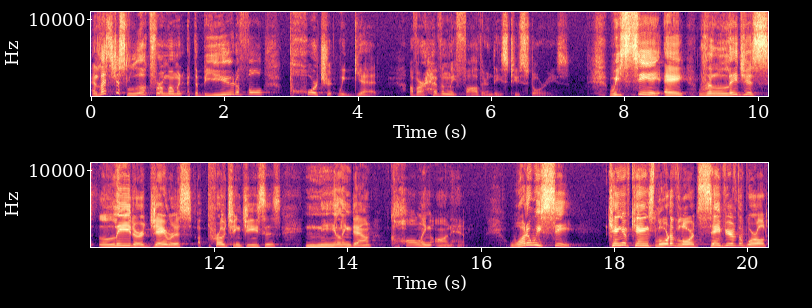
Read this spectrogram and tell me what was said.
And let's just look for a moment at the beautiful portrait we get of our Heavenly Father in these two stories. We see a religious leader, Jairus, approaching Jesus, kneeling down, calling on him. What do we see? King of kings, Lord of lords, Savior of the world,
